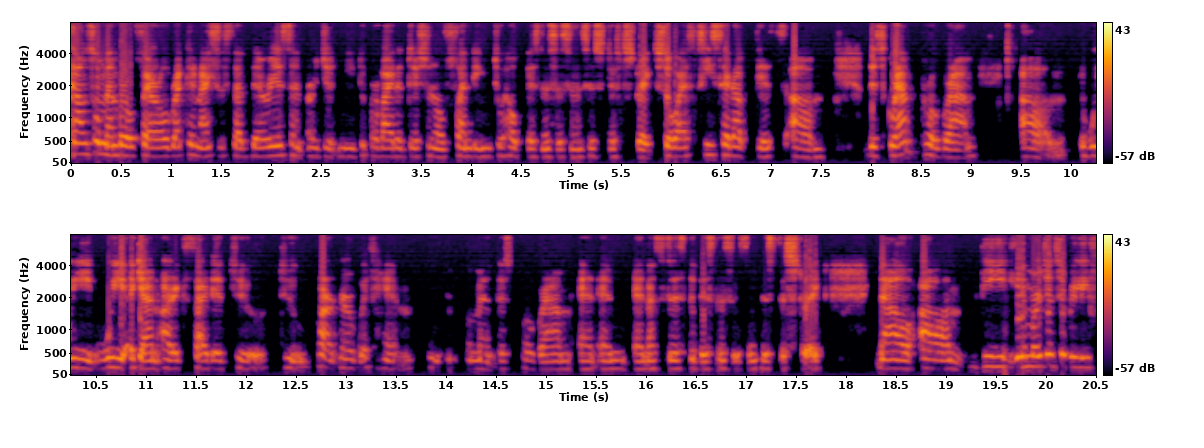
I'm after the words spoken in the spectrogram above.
Council Member O'Farrell recognizes that there is an urgent need to provide additional funding to help businesses in his district. So as he set up this um, this grant program, um, we we again are excited to to partner with him to implement this program and and, and assist the businesses in his district. Now, um, the emergency relief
